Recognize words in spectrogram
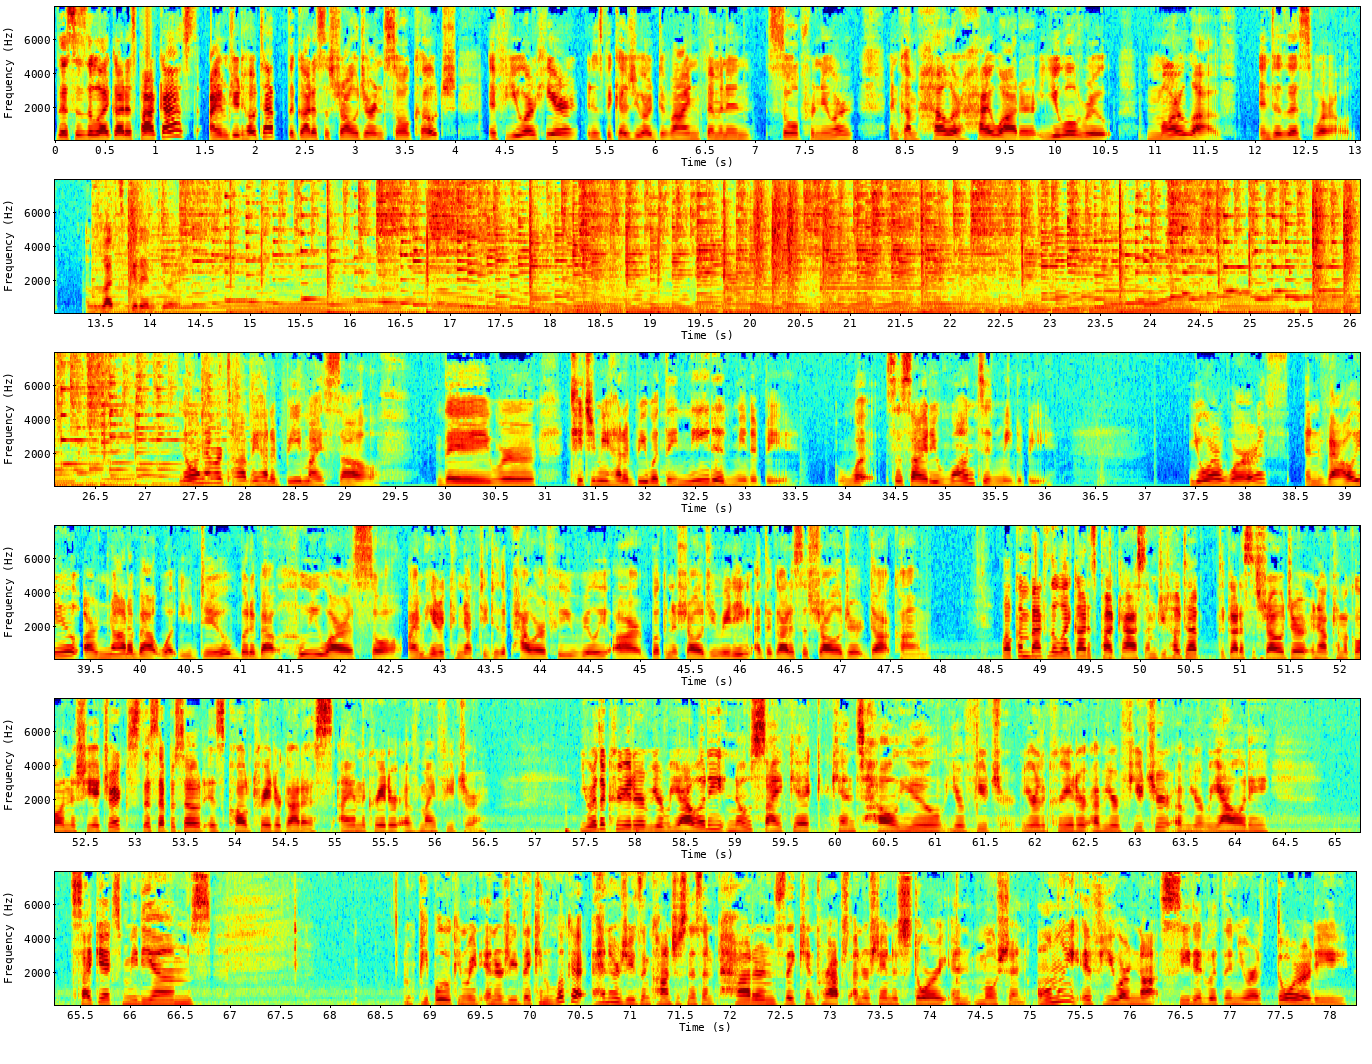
This is the Light Goddess podcast. I am Jude Hotep, the goddess astrologer and soul coach. If you are here, it is because you are divine feminine soulpreneur, and come hell or high water, you will root more love into this world. Let's get into it. No one ever taught me how to be myself. They were teaching me how to be what they needed me to be, what society wanted me to be. Your worth and value are not about what you do, but about who you are as soul. I'm here to connect you to the power of who you really are. Book an astrology reading at thegoddessastrologer.com. Welcome back to the Light Goddess Podcast. I'm Jude Hotep, the Goddess Astrologer and Alchemical Initiatrix. This episode is called Creator Goddess. I am the creator of my future. You're the creator of your reality. No psychic can tell you your future. You're the creator of your future, of your reality. Psychics, mediums, people who can read energy, they can look at energies and consciousness and patterns. They can perhaps understand a story in motion. Only if you are not seated within your authority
